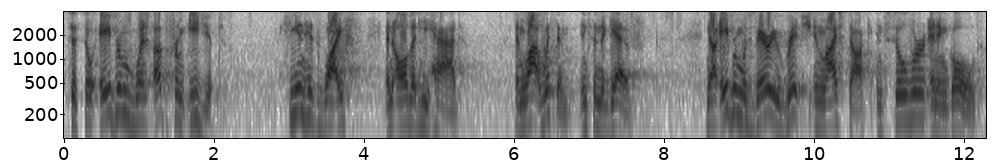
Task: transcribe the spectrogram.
says, So Abram went up from Egypt, he and his wife and all that he had, and Lot with him, into Negev. Now Abram was very rich in livestock, in silver, and in gold.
